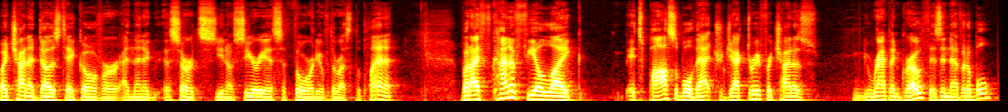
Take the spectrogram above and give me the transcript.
But China does take over and then it asserts you know serious authority over the rest of the planet. But I kind of feel like it's possible that trajectory for China's rampant growth is inevitable.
